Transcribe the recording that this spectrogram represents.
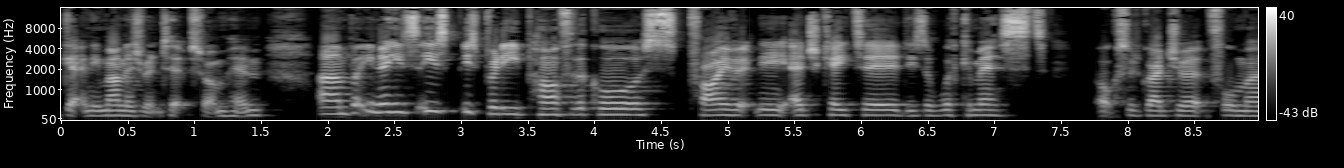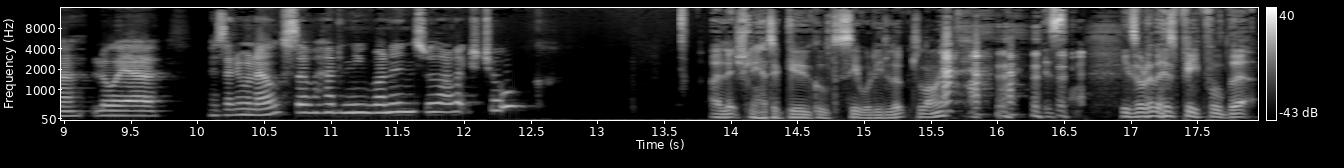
get any management tips from him. Um, but you know, he's he's he's pretty par for the course, privately educated. He's a Wykehamist, Oxford graduate, former lawyer. Has anyone else ever had any run-ins with Alex Chalk? I literally had to Google to see what he looked like. he's one of those people that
